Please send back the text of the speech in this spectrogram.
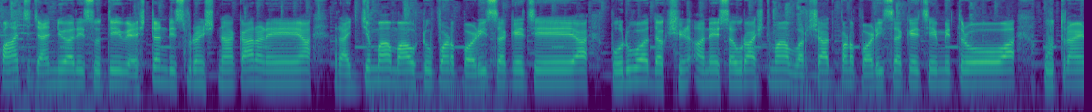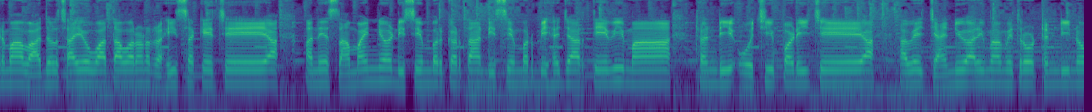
પાંચ જાન્યુઆરી સુધી વેસ્ટર્ન ડિસ્ટર્બન્સના કારણે રાજ્યમાં માવઠું પણ પડી શકે છે, આ પૂર્વ, દક્ષિણ અને સૌરાષ્ટ્રમાં વરસાદ પણ પડી શકે છે મિત્રો, આ ઉત્તરાયણમાં વાદળછાયું વાતાવરણ રહી શકે છે અને સામાન્ય ડિસેમ્બર કરતાં ડિસેમ્બર બે હજાર તેવીસમાં ઠંડી ઓછી પડી છે હવે જાન્યુઆરીમાં મિત્રો ઠંડીનો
